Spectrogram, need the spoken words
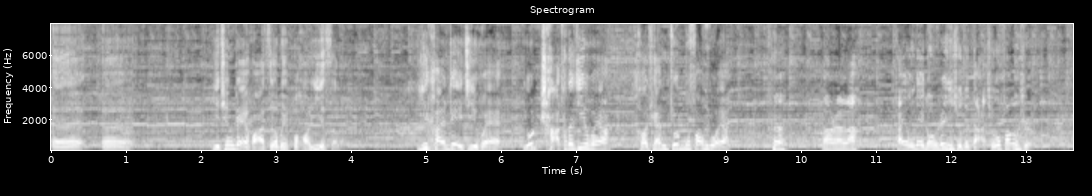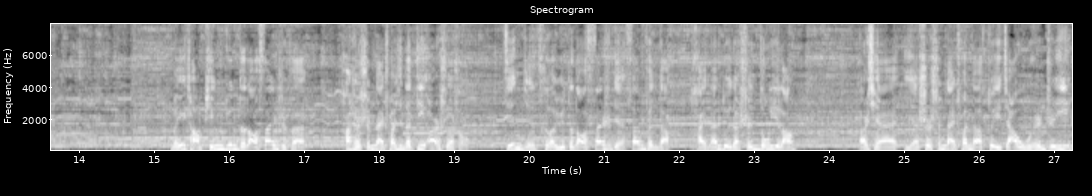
呃呃，一听这话，泽北不好意思了。一看这机会，有插他的机会啊，和田绝不放过呀。哼，当然了，还有那种任秀的打球方式，每场平均得到三十分，他是神奈川县的第二射手，仅仅侧于得到三十点三分的海南队的神宗一郎，而且也是神奈川的最佳五人之一。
